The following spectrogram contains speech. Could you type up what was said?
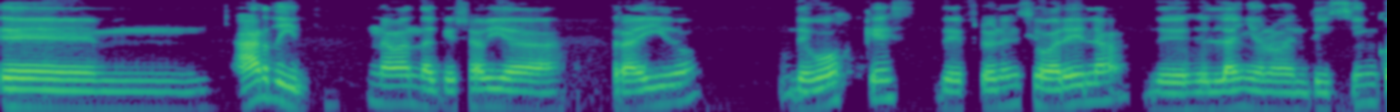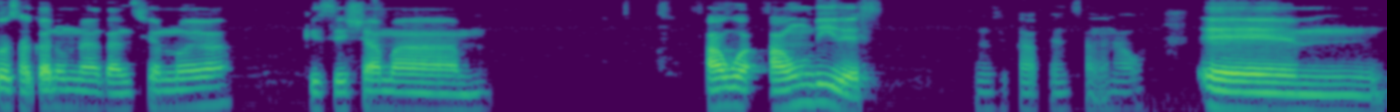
eh, Ardit, una banda que ya había traído, de Bosques, de Florencio Varela, desde el año 95 sacaron una canción nueva que se llama Agua, Aún Vives. No sé, estaba pensando en agua. Eh,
